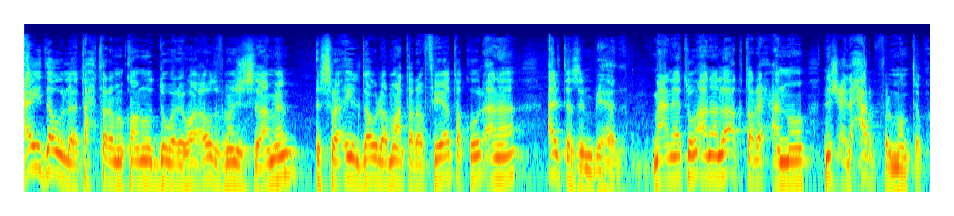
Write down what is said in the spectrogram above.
أي دولة تحترم القانون الدولي وهو عضو في مجلس الأمن إسرائيل دولة معترف فيها تقول أنا ألتزم بهذا. معناته أنا لا أقترح أنه نشعل حرب في المنطقة.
